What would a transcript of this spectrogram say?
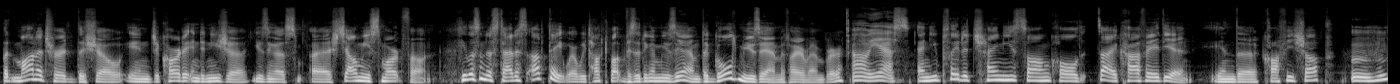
but monitored the show in Jakarta, Indonesia, using a, a, Xiaomi smartphone. He listened to Status Update, where we talked about visiting a museum, the Gold Museum, if I remember. Oh, yes. And you played a Chinese song called Zai Cafe Dian in the coffee shop mm-hmm.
